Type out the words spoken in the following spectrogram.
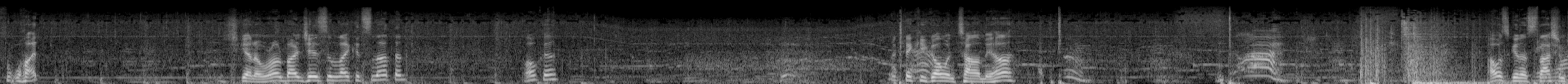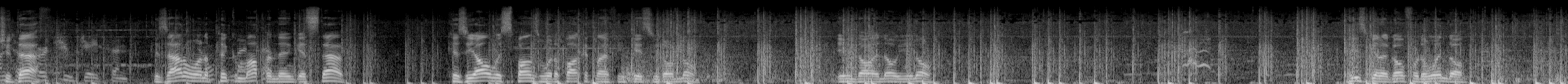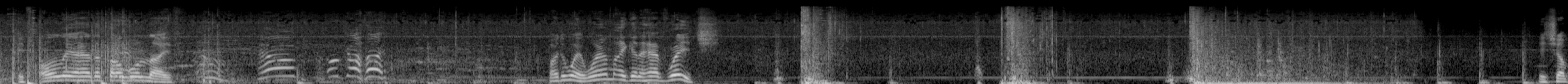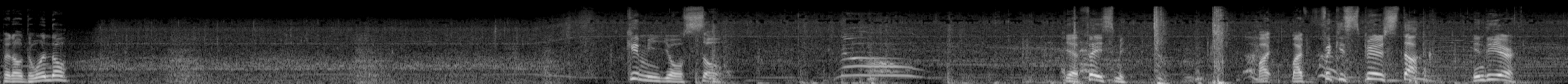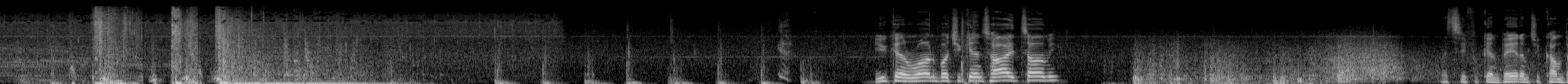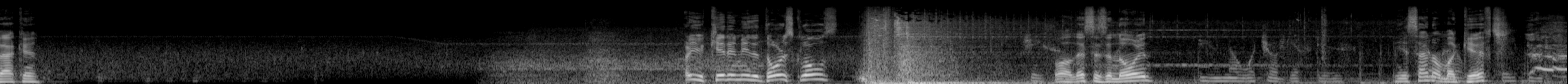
What? She gonna run by Jason like it's nothing? Okay. I think you going, Tommy, huh? I was gonna slash him to death. Because I don't want to pick him up and then get stabbed. Because he always spawns with a pocket knife in case you don't know. Even though I know you know. He's gonna go for the window. If only I had a double knife. Help! Oh god! By the way, where am I gonna have rage? He's jumping out the window. Give me your soul. No! Yeah, face me. My my freaking spear is stuck in the air. You can run, but you can't hide, Tommy. Let's see if we can bait him to come back in. Are you kidding me? The door is closed? Jason, Well, this is annoying. do you know what your gift is? Yes, I No know my gift.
